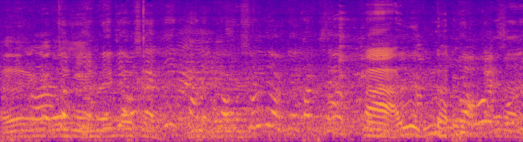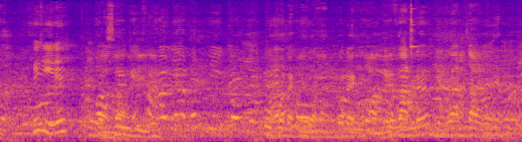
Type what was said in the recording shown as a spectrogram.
Ờ, con gì đấy à, à ừ đúng rồi. cái gì đấy? Con sâu gì đây Ô, con này không con này không con ăn nữa mình ăn rau nữa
